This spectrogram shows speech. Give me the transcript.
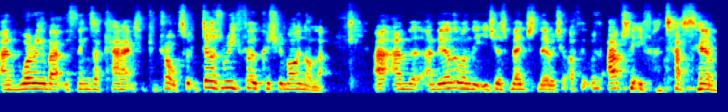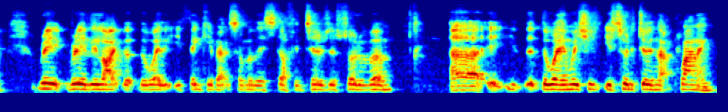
and worry about the things i can actually control. So it does refocus your mind on that. Uh, and the, and the other one that you just mentioned there which i think was absolutely fantastic i really really like the, the way that you're thinking about some of this stuff in terms of sort of um uh, the, the way in which you, you're sort of doing that planning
